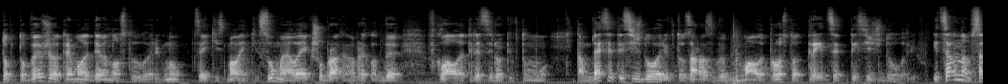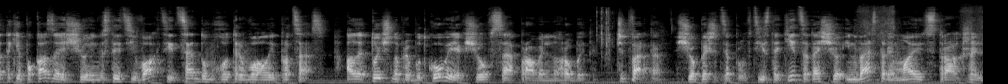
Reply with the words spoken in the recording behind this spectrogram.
Тобто ви вже отримали 90 доларів. Ну, це якісь маленькі суми, але якщо брати, наприклад, ви вклали 30 років тому там 10 тисяч доларів, то зараз ви б мали просто 30 тисяч доларів. І це нам все-таки показує, що інвестиції в акції це довготривалий процес, але точно прибутковий, якщо все правильно робити. Четверте, що пишеться в цій статті, це те, що інвестори мають страх жалю.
